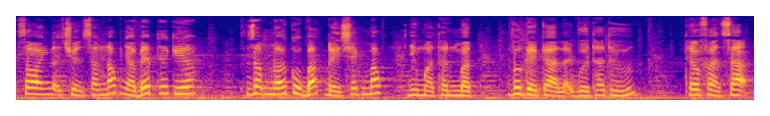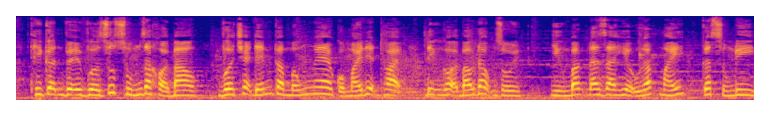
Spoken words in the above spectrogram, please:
sao anh lại chuyển sang nóc nhà bếp thế kia? Giọng nói của bác đầy trách móc nhưng mà thân mật, vừa kể cả lại vừa tha thứ. Theo phản xạ thì cận vệ vừa rút súng ra khỏi bao, vừa chạy đến cầm ống nghe của máy điện thoại định gọi báo động rồi. Nhưng bác đã ra hiệu gác máy, cất súng đi.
